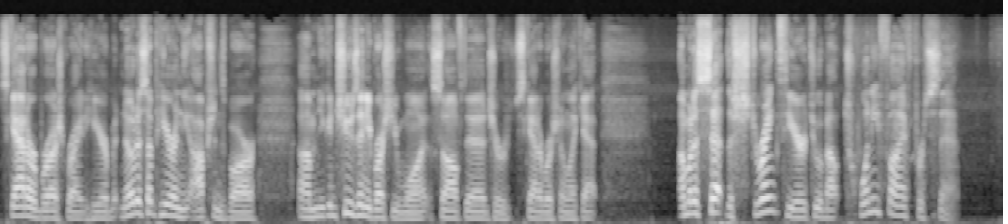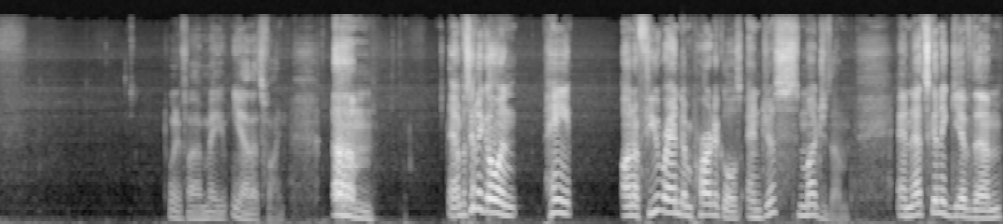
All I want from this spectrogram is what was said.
scatter brush right here. But notice up here in the options bar, um, you can choose any brush you want, soft edge or scatter brush, something like that. I'm going to set the strength here to about 25%. 25, maybe, yeah, that's fine. Um, and I'm just going to go and paint on a few random particles and just smudge them. And that's going to give them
